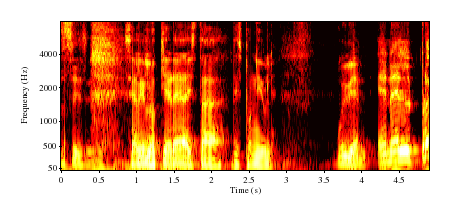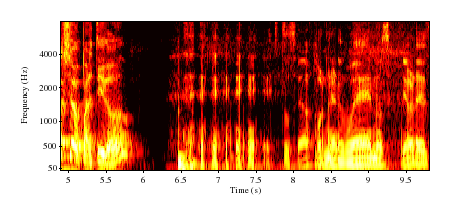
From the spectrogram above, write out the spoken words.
Sí, sí, sí. si alguien lo quiere, ahí está disponible. Muy bien. En el próximo partido, Esto se va a poner bueno, señores.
